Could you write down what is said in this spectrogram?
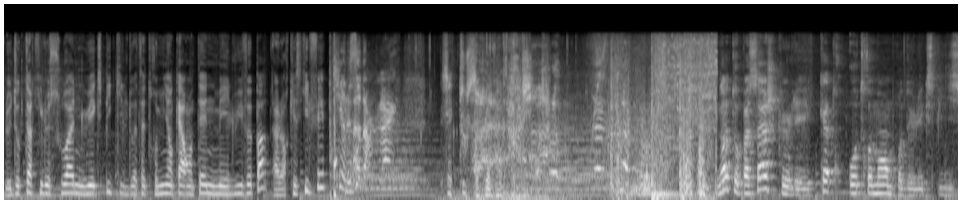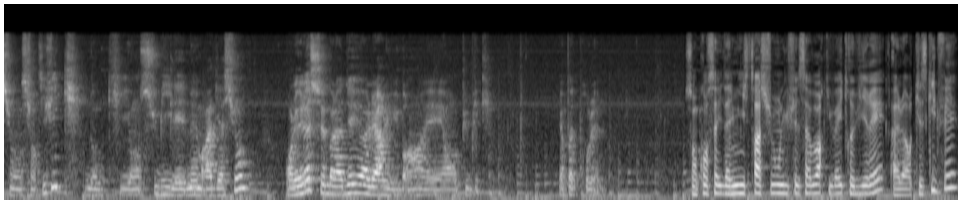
Le docteur qui le soigne lui explique qu'il doit être mis en quarantaine mais lui veut pas, alors qu'est-ce qu'il fait? C'est tout simplement tragique. Note au passage que les quatre autres membres de l'expédition scientifique, donc qui ont subi les mêmes radiations, on les laisse se balader à l'air libre hein, et en public. Y a pas de problème. Son conseil d'administration lui fait savoir qu'il va être viré, alors qu'est-ce qu'il fait?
